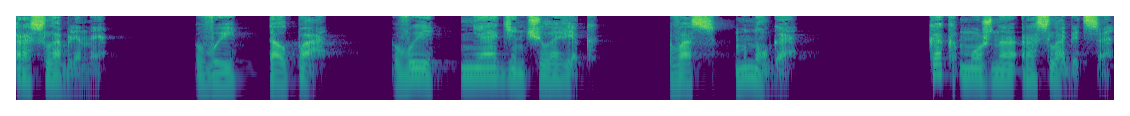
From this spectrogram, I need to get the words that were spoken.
расслаблены? Вы – толпа. Вы не один человек. Вас много. Как можно расслабиться?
